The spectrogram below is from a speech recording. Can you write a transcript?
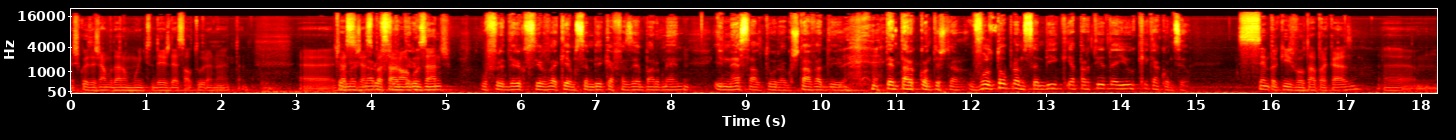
as coisas já mudaram muito desde essa altura, não é? Portanto, Uh, já, já, se passaram alguns anos. O Frederico Silva aqui em Moçambique a fazer barman e nessa altura gostava de tentar contestar. Voltou para Moçambique e a partir daí o que, que aconteceu? Sempre quis voltar para casa. Uh,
